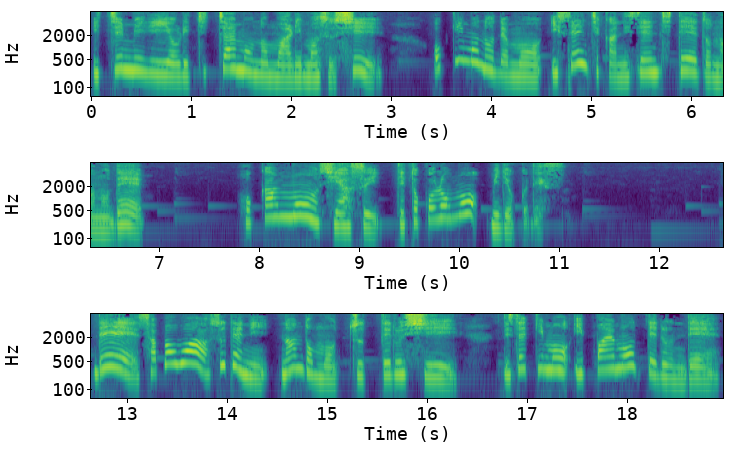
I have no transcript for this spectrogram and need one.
1ミリよりちっちゃいものもありますし、大きいものでも1センチか2センチ程度なので、保管もしやすいってところも魅力です。で、サバはすでに何度も釣ってるし、自石もいっぱい持ってるんで、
